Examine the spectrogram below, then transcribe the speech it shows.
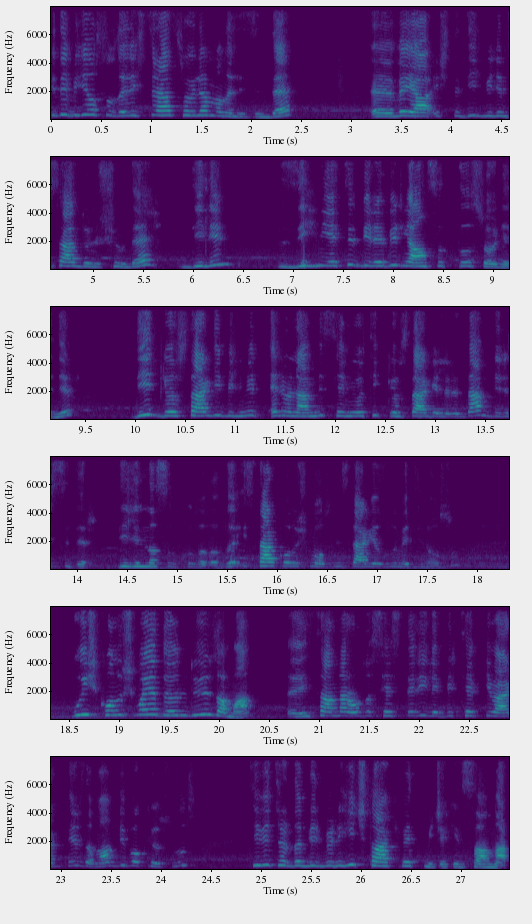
Bir de biliyorsunuz eleştirel söylem analizinde e, veya işte dil bilimsel dönüşümde dilin zihniyeti birebir yansıttığı söylenir. Dil gösterge bilimin en önemli semiotik göstergelerinden birisidir. Dilin nasıl kullanıldığı, ister konuşma olsun, ister yazılı metin olsun. Bu iş konuşmaya döndüğü zaman e, insanlar orada sesleriyle bir tepki verdikleri zaman bir bakıyorsunuz Twitter'da birbirini hiç takip etmeyecek insanlar,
